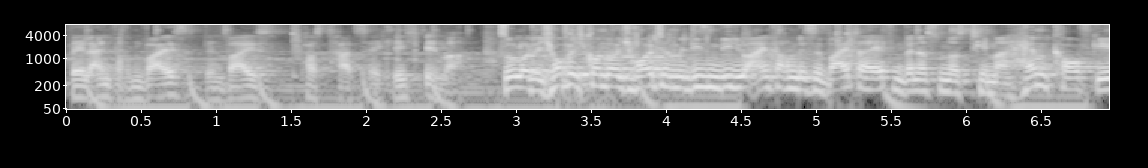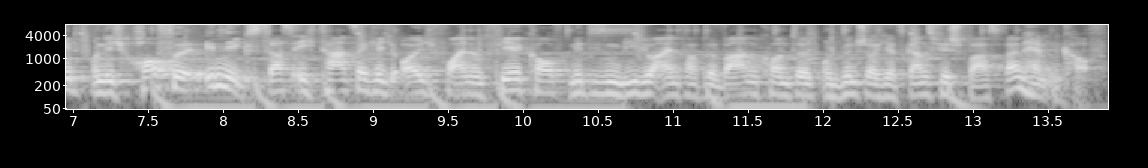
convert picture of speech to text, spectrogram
wähle einfach ein Weiß, denn Weiß passt tatsächlich immer. So Leute, ich hoffe, ich konnte euch heute mit diesem Video einfach ein bisschen weiterhelfen, wenn es um das Thema Hemdkauf geht und ich hoffe innigst, dass ich tatsächlich euch vor einem Fehlkauf mit diesem Video einfach bewahren konnte und wünsche euch jetzt ganz viel Spaß beim Hemdenkauf.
